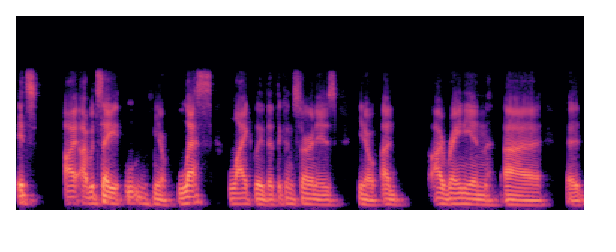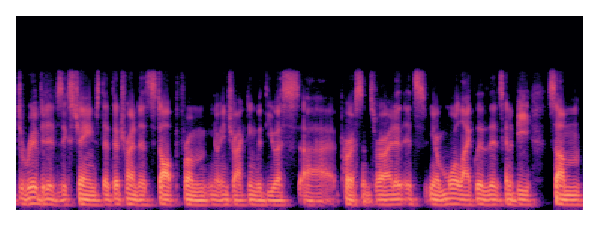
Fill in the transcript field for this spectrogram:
It's I, I would say, you know, less likely that the concern is you know, an Iranian uh, uh, derivatives exchange that they're trying to stop from, you know, interacting with U.S. Uh, persons, right? It's you know more likely that it's going to be some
